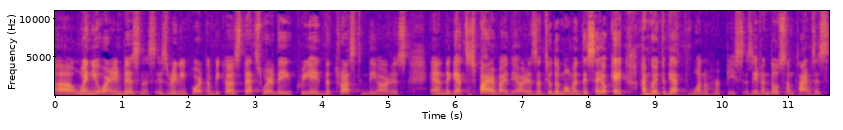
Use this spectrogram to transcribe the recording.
uh, when you are in business is really important because that's where they create the trust in the artist and they get inspired by the artist until the moment they say, okay, I'm going to get one of her pieces, even though sometimes it's,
